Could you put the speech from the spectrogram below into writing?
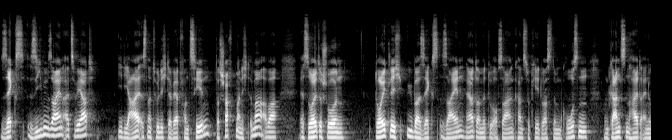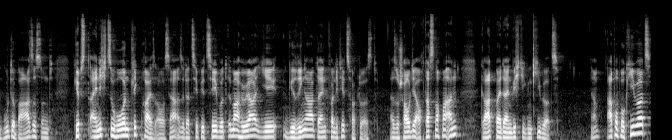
6, 7 sein als Wert. Ideal ist natürlich der Wert von 10. Das schafft man nicht immer, aber es sollte schon deutlich über 6 sein, ja, damit du auch sagen kannst, okay, du hast im Großen und Ganzen halt eine gute Basis und gibst einen nicht zu hohen Klickpreis aus. Ja? Also der CPC wird immer höher, je geringer dein Qualitätsfaktor ist. Also schau dir auch das nochmal an, gerade bei deinen wichtigen Keywords. Ja? Apropos Keywords,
